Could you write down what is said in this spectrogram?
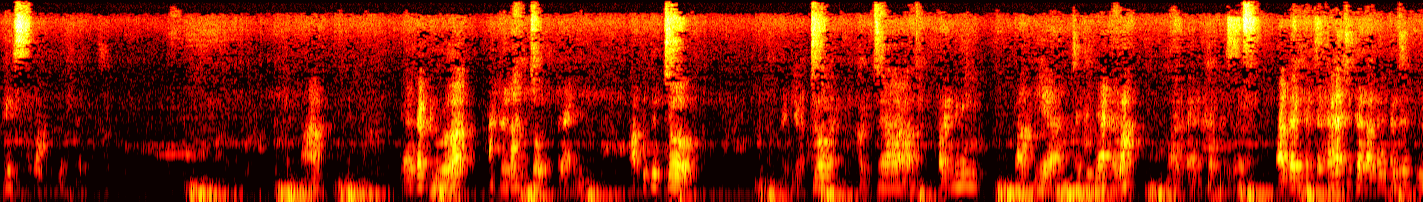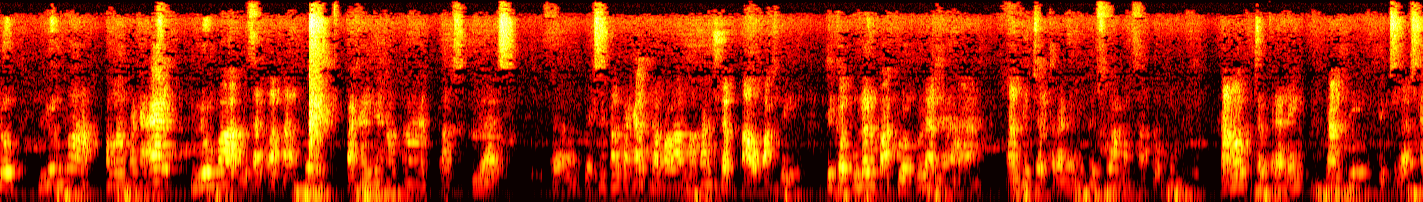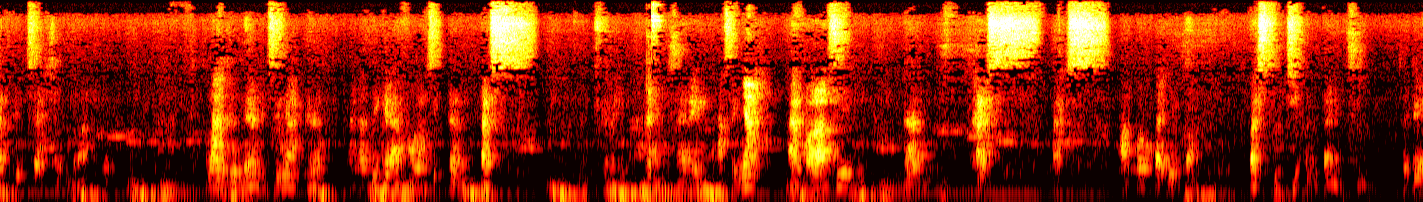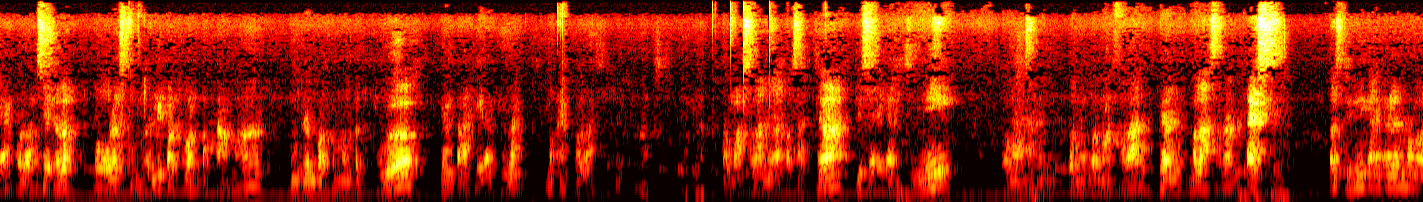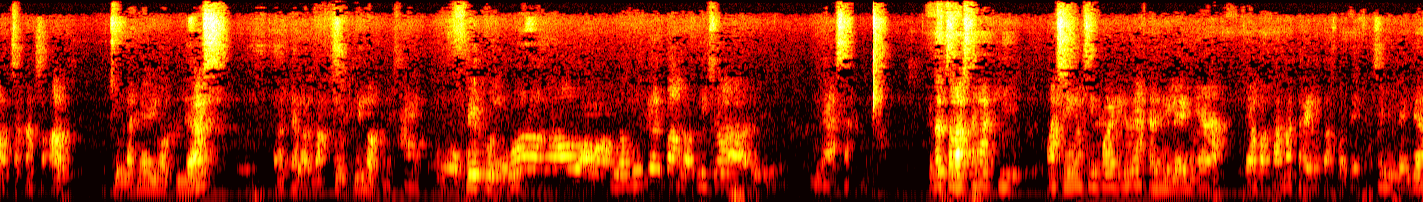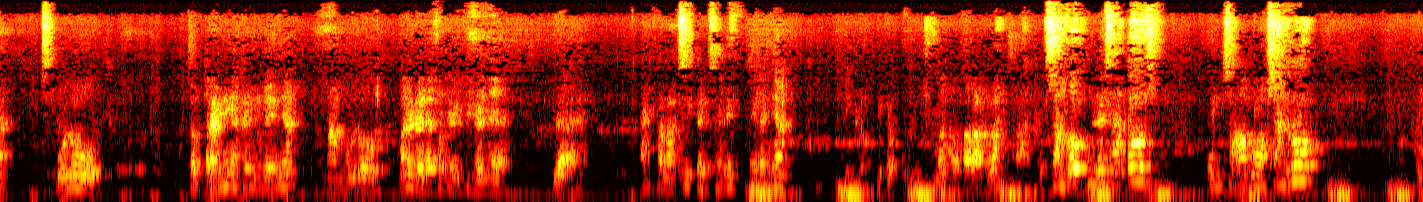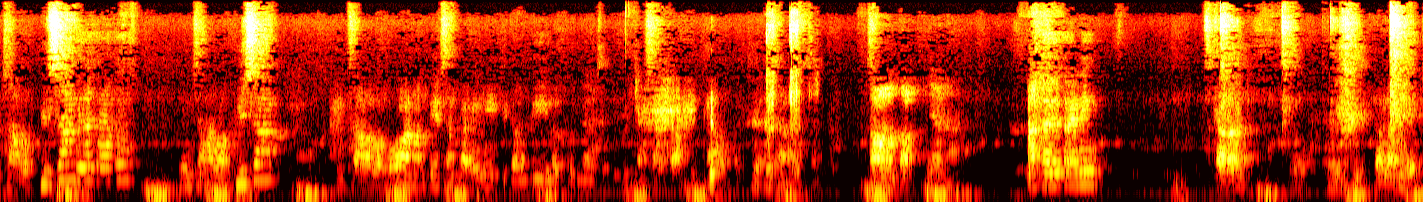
bekerja nah, yang kedua adalah job training. Apa itu job? Job kerja training latihan. Jadinya adalah latihan kerja. Latihan kerja kalian sudah latihan kerja belum belum pak. Telah PKL belum pak. Bisa kelas satu. PKL-nya kapan? Kelas 11 nah, biasanya kalau PKL berapa lama? Kan sudah tahu pasti. Tiga bulan pak. Dua bulan. Nah nanti job training itu selama satu minggu. Namun job training nanti dijelaskan di session terakhir selanjutnya di sini ada yang ketiga evaluasi dan tes. Dan sharing. Aslinya evaluasi dan tes. Tes atau TUK tes uji kompetensi jadi evaluasi adalah mengulas kembali pertemuan pertama kemudian pertemuan kedua yang terakhir adalah mengevaluasi. Permasalahannya apa saja disampaikan di sini. Temu permasalahan dan melaksanakan tes. Tes ini kan kalian mengerjakan soal jumlahnya 15 dalam waktu 15 menit? Oh hebat wah wah nggak mungkin pak nggak bisa. Biasanya kita jelaskan lagi masing-masing poin ini ada nilainya. Yang pertama training motivation nilainya 10 job training ada nilainya 60 mari dari level dari tiganya. Ya evaluasi dan sharing nilainya 30 jumlah total adalah 100 sanggup nilai 100 insya Allah sanggup. Insya Allah bisa nilai 100 insya Allah bisa insya Allah wah nanti SMK ini diganti logonya jadi SMK contohnya materi training sekarang? Dari dalamnya ya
